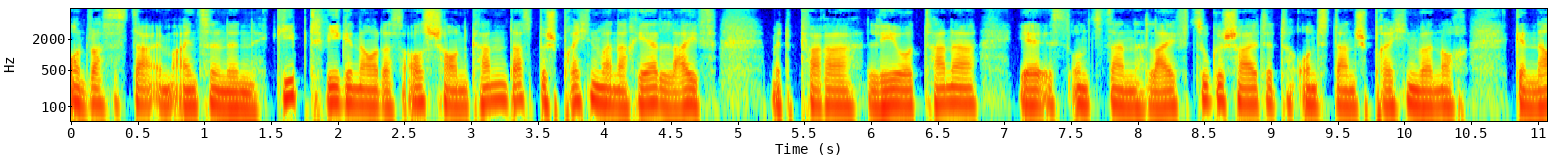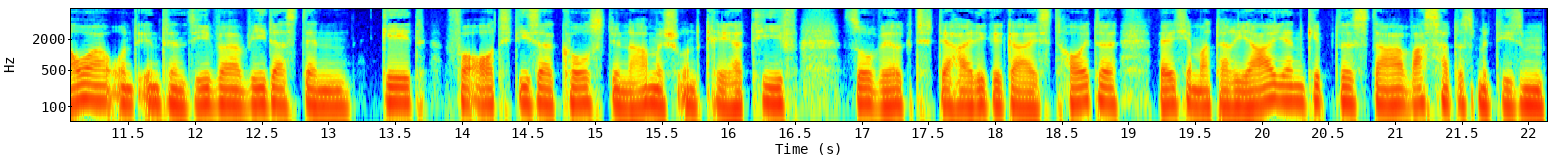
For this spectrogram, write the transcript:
und was es da im Einzelnen gibt, wie genau das ausschauen kann, das besprechen wir nachher live mit Pfarrer Leo Tanner. Er ist uns dann live zugeschaltet und dann sprechen wir noch genauer und intensiver, wie das denn geht vor Ort dieser Kurs dynamisch und kreativ. So wirkt der Heilige Geist heute. Welche Materialien gibt es da? Was hat es mit diesem,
